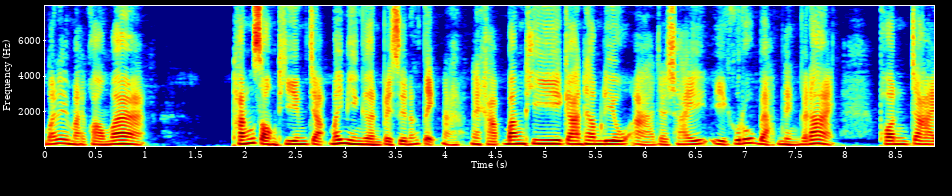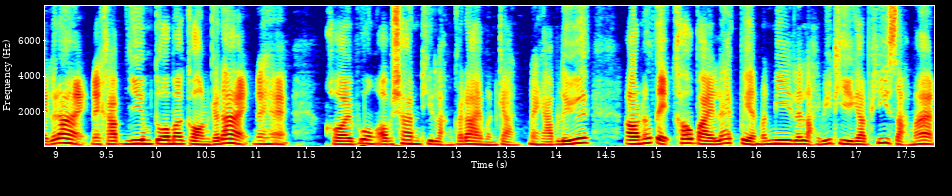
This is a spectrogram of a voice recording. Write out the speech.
ไม่ได้หมายความว่า ทั้ง 2 ทีมจะไม่มีเงินไปซื้อนักเตะนะนะครับบางทีการทำดีลอาจจะใช้อีกรูปแบบหนึ่งก็ได้ ผ่อนจ่ายก็ได้นะครับยืมตัวมาก่อนก็ได้นะฮะคอยพ่วงออปชันทีหลังก็ได้เหมือนกันนะครับหรือเอานักเตะเข้าไปแลกเปลี่ยนมันมีหลาย ๆ วิธีครับที่สามารถ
